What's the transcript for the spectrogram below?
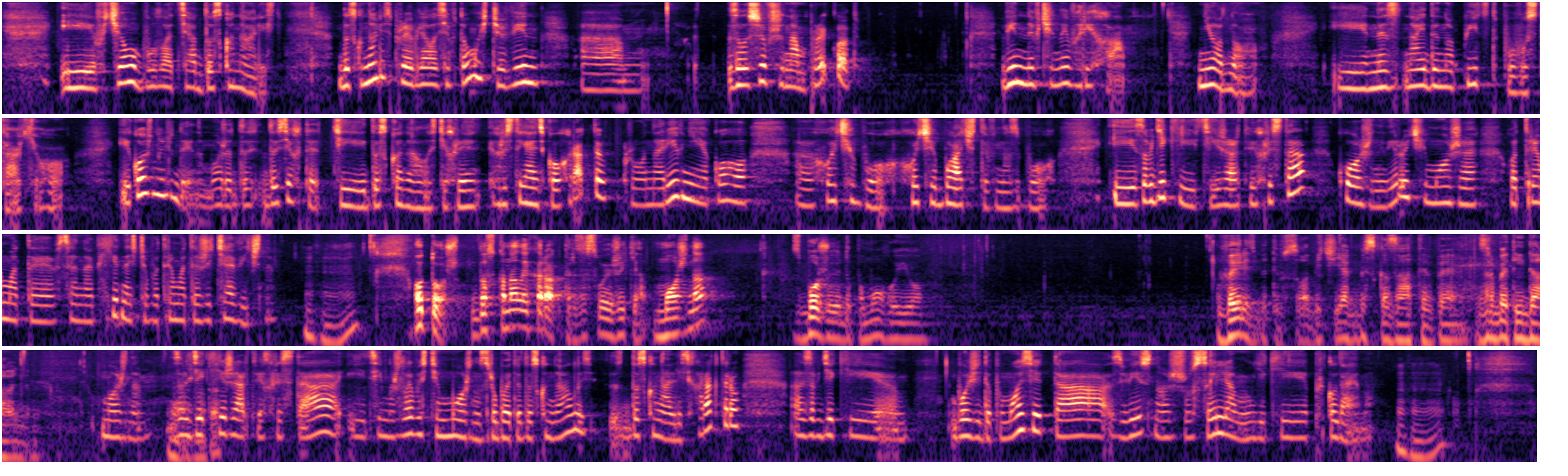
І в чому була ця досконалість? Досконалість проявлялася в тому, що він, е, залишивши нам приклад, він не вчинив гріха ні одного. І не знайдено підступу в устах його. І кожна людина може досягти тієї досконалості хри- християнського характеру, на рівні якого е, хоче Бог, хоче бачити в нас Бог. І завдяки цій жертві Христа кожен віруючий може отримати все необхідне, щоб отримати життя вічне. Отож, досконалий характер за своє життя можна з Божою допомогою вирізбити в собі, чи як би сказати, би, зробити ідеальним. Можна. Можна, Завдяки так? жертві Христа і цій можливості можна зробити досконалість, досконалість характеру е, завдяки Божій допомозі та, звісно ж, зусиллям, які прикладаємо.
